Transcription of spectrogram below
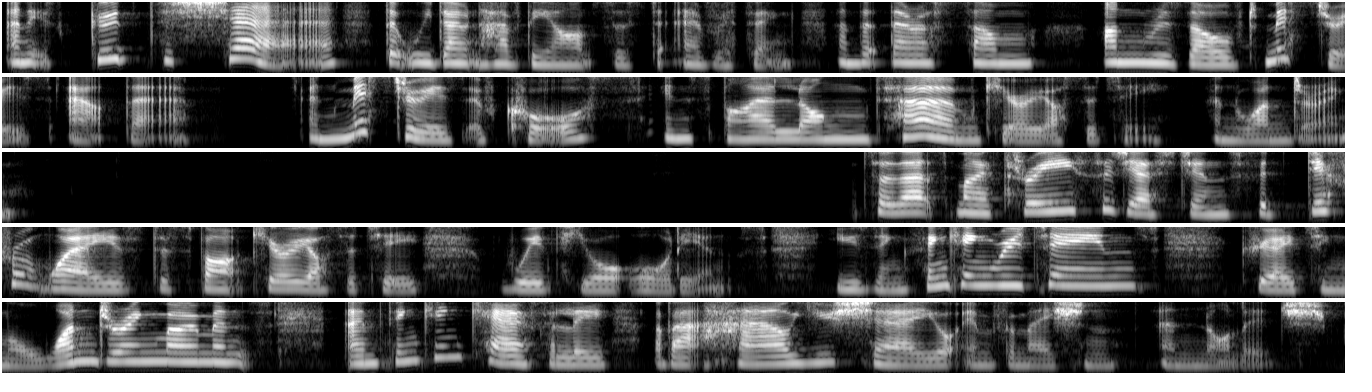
And it's good to share that we don't have the answers to everything and that there are some unresolved mysteries out there. And mysteries, of course, inspire long term curiosity and wondering. So that's my three suggestions for different ways to spark curiosity with your audience using thinking routines, creating more wondering moments, and thinking carefully about how you share your information and knowledge.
